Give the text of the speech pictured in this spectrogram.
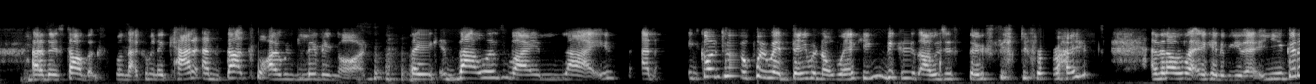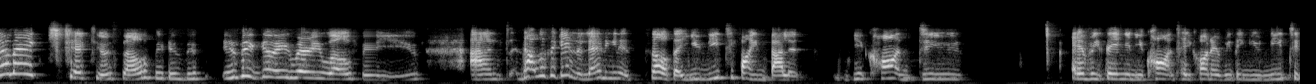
and those Starbucks one that come in a can. And that's what I was living on. Like, that was my life. And it got to a point where they were not working because I was just so sleep deprived. And then I was like, okay, Nabila, you're gonna like check yourself because this isn't going very well for you. And that was again a learning in itself that you need to find balance. You can't do everything and you can't take on everything. You need to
